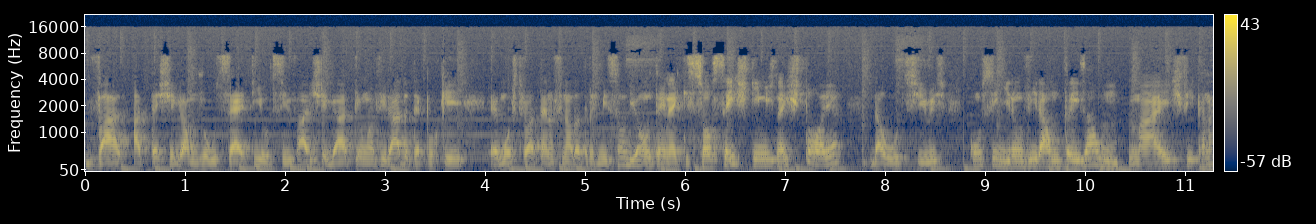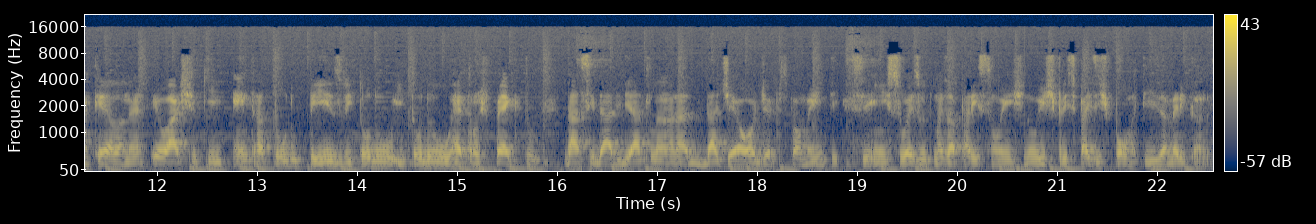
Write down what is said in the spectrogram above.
vai até chegar um jogo 7 ou se vai chegar a ter uma virada, até porque mostrou até no final da transmissão de ontem, né, que só seis times na história da World Series conseguiram virar um 3 a 1 mas fica naquela, né? Eu acho que entra todo o peso e todo, e todo o retrospecto da cidade de Atlanta, da Geórgia principalmente, em suas últimas aparições nos principais esportes americanos.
